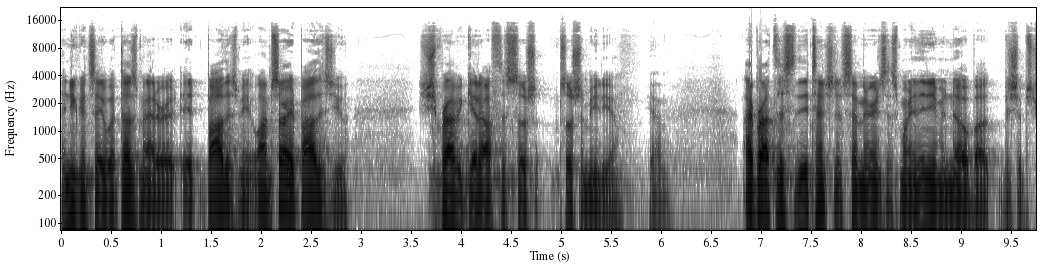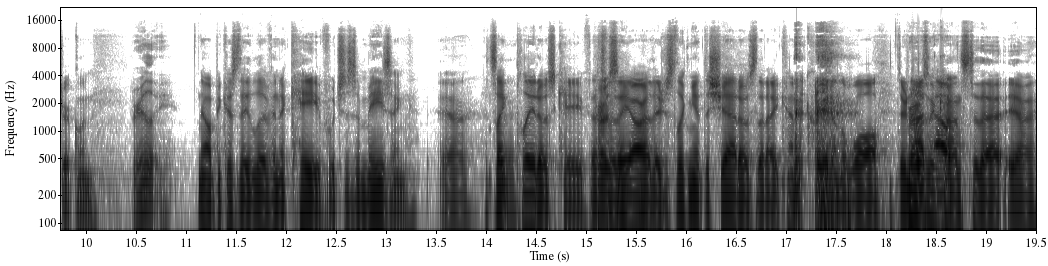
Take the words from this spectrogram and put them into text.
And you can say, "What does matter? It, it bothers me." Well, I'm sorry it bothers you. You should probably get off the social social media. Yeah. I brought this to the attention of seminarians this morning. They didn't even know about Bishop Strickland. Really? No, because they live in a cave, which is amazing. Yeah. It's like Plato's cave. That's Pros where they are. They're just looking at the shadows that I kind of create on the wall. They're Pros not and out. cons to that. Yeah.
